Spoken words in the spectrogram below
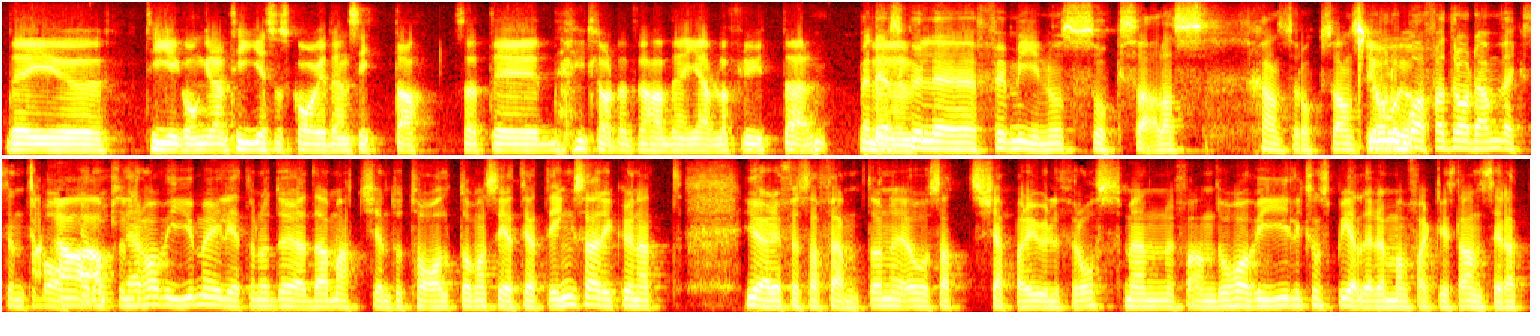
det är ju 10 gånger av 10 så ska ju den sitta. Så att det, det, är klart att vi hade en jävla flyt där. Men det eh, skulle Feminos och Salas chanser också anser jag. Bara för att dra den växeln tillbaka. Ja, där har vi ju möjligheten att döda matchen totalt. Om man ser till att Ings hade kunnat göra det för sa 15 och satt käppar i hjulet för oss. Men fan, då har vi liksom spelare där man faktiskt anser att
